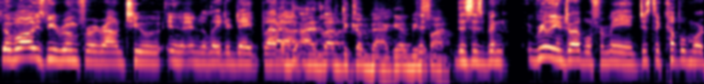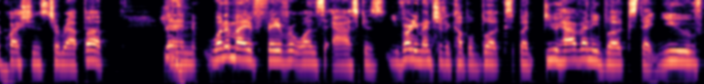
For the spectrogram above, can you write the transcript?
there, will always be room for a round two in, in a later date, but I'd, um, I'd, love to come back. It'll be th- fun. This has been really enjoyable for me. Just a couple more questions to wrap up. Sure. And one of my favorite ones to ask is you've already mentioned a couple books, but do you have any books that you've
